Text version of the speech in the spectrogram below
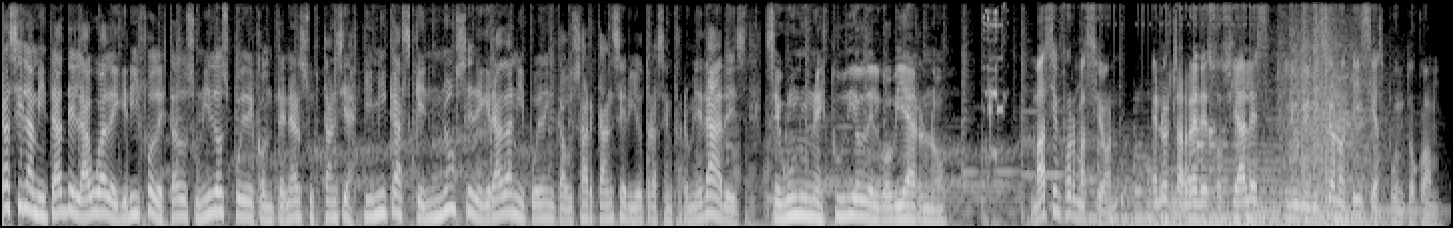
Casi la mitad del agua de grifo de Estados Unidos puede contener sustancias químicas que no se degradan y pueden causar cáncer y otras enfermedades, según un estudio del gobierno. Más información en nuestras redes sociales y univisionoticias.com.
